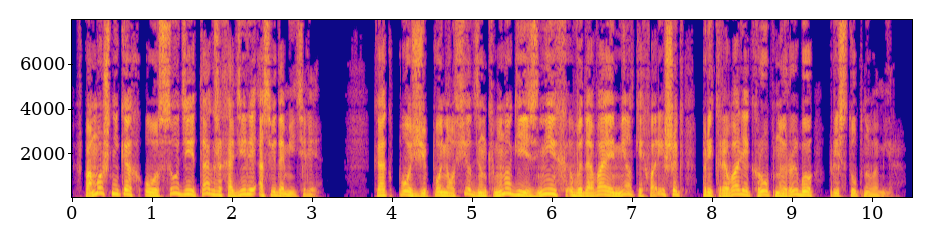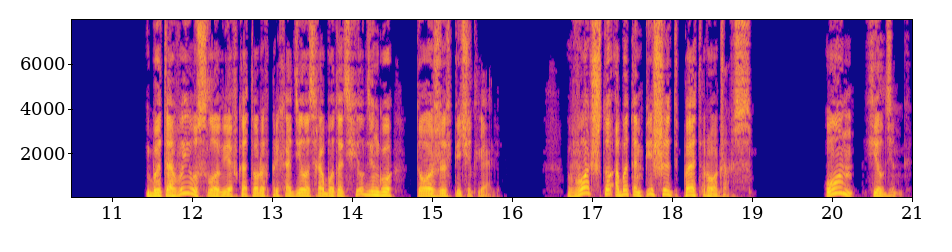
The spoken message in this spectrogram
В помощниках у судей также ходили осведомители. Как позже понял Филдинг, многие из них, выдавая мелких воришек, прикрывали крупную рыбу преступного мира. Бытовые условия, в которых приходилось работать Филдингу, тоже впечатляли. Вот что об этом пишет Пэт Роджерс. Он, Филдинг,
